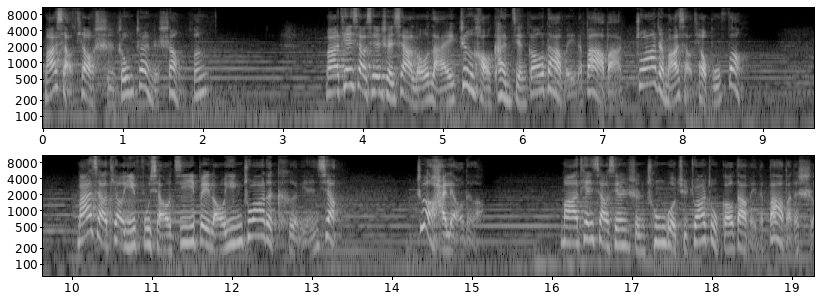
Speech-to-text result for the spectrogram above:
马小跳始终占着上风。马天笑先生下楼来，正好看见高大伟的爸爸抓着马小跳不放。马小跳一副小鸡被老鹰抓的可怜相，这还了得！马天笑先生冲过去抓住高大伟的爸爸的手：“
